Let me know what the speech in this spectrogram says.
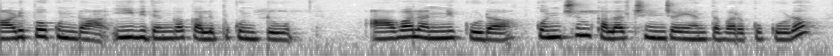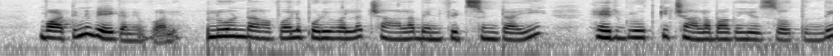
మాడిపోకుండా ఈ విధంగా కలుపుకుంటూ ఆవాలన్నీ కూడా కొంచెం కలర్ చేంజ్ అయ్యేంత వరకు కూడా వాటిని వేగనివ్వాలి. బ్లూ అండ్ ఆవాల పొడి వల్ల చాలా బెనిఫిట్స్ ఉంటాయి. హెయిర్ గ్రోత్కి చాలా బాగా యూస్ అవుతుంది.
